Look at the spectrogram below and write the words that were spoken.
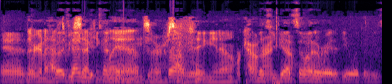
And they're going to have to be sacking lands or probably, something, you know, or counter. Unless you've got yeah, some whatever. other way to deal with it.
